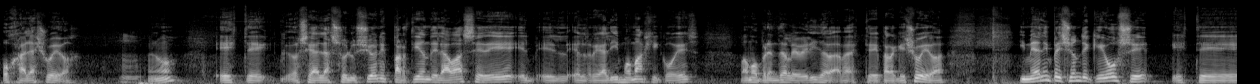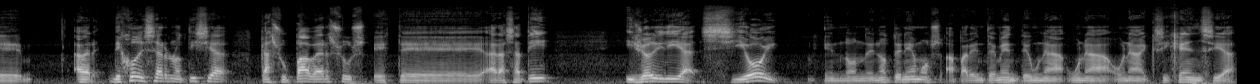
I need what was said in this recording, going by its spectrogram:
ojalá llueva, mm. ¿no? Este, o sea, las soluciones partían de la base de el, realismo mágico es, vamos a prenderle velita este, para que llueva. Y me da la impresión de que OCE, este, a ver, dejó de ser noticia Casupá versus este, Arasatí, y yo diría, si hoy, en donde no tenemos aparentemente una, una, una exigencia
